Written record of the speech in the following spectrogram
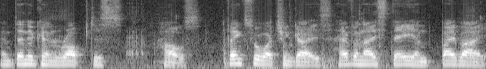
and then you can rob this house. Thanks for watching, guys. Have a nice day, and bye bye.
